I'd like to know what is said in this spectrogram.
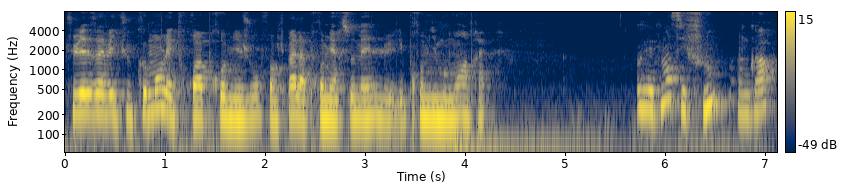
tu les as vécus comment les trois premiers jours? Enfin, je sais pas, la première semaine, les, premiers moments après? Honnêtement, c'est flou encore.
